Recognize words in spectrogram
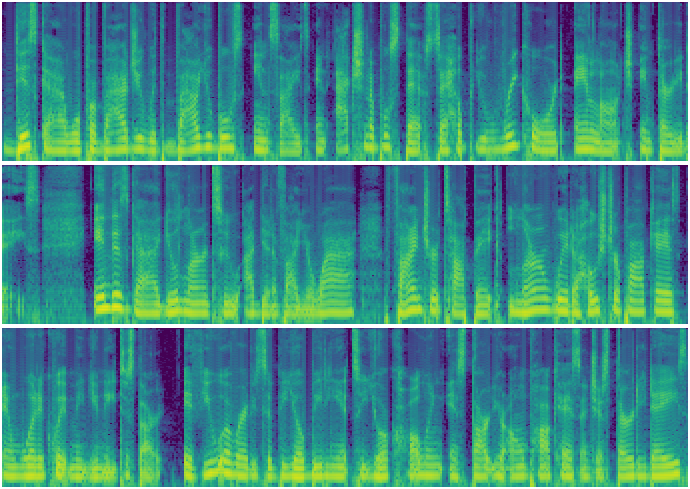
this guide will provide you with valuable insights and actionable steps to help you record and launch in 30 days. In this guide, you'll learn to identify your why, find your topic, learn where to host your podcast, and what equipment you need to start. If you are ready to be obedient to your calling and start your own podcast in just 30 days,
